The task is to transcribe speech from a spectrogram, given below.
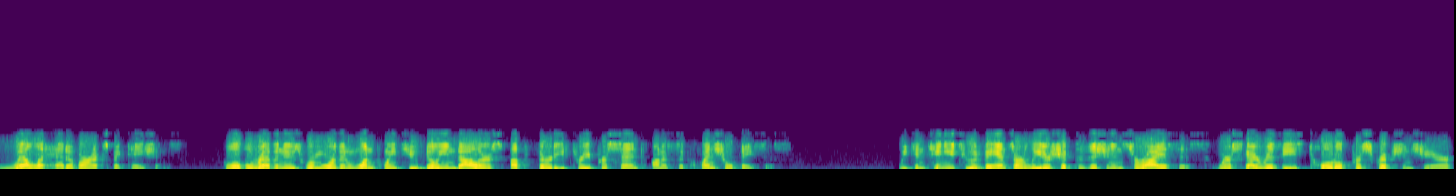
well ahead of our expectations. Global revenues were more than $1.2 billion, up 33% on a sequential basis. We continue to advance our leadership position in psoriasis, where SKYRIZI's total prescription share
